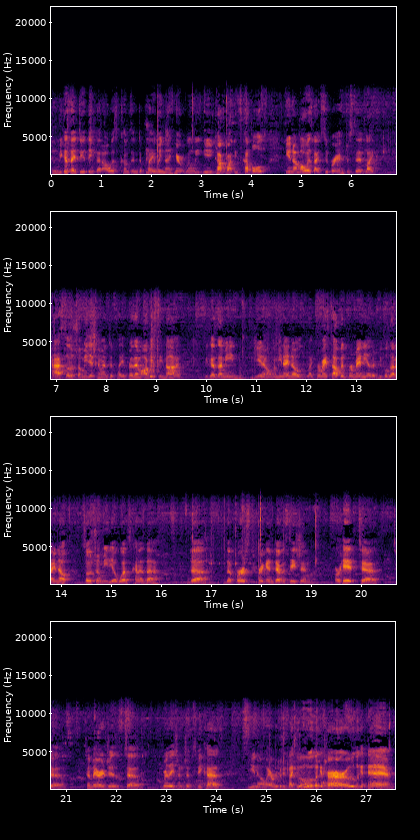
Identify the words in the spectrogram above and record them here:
Mm-hmm. Because I do think that always comes into play when I hear when we you talk about these couples. You know, I'm always like super interested. Like, has social media come into play for them? Obviously not, because I mean, you know, I mean, I know like for myself and for many other people that I know, social media was kind of the the the first friggin' devastation or hit to to to marriages to relationships because you know everybody's like ooh look at her ooh look at him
